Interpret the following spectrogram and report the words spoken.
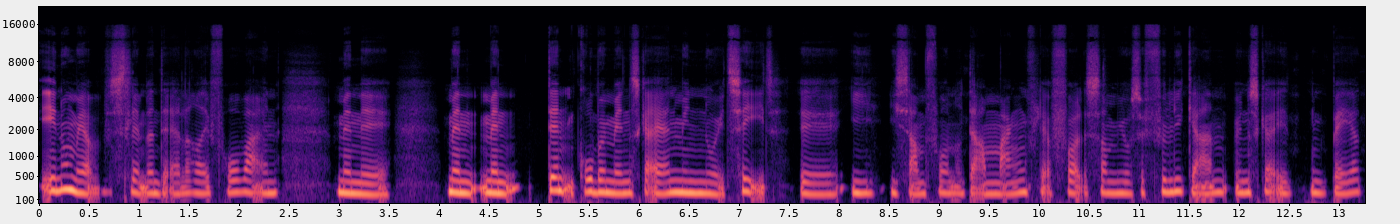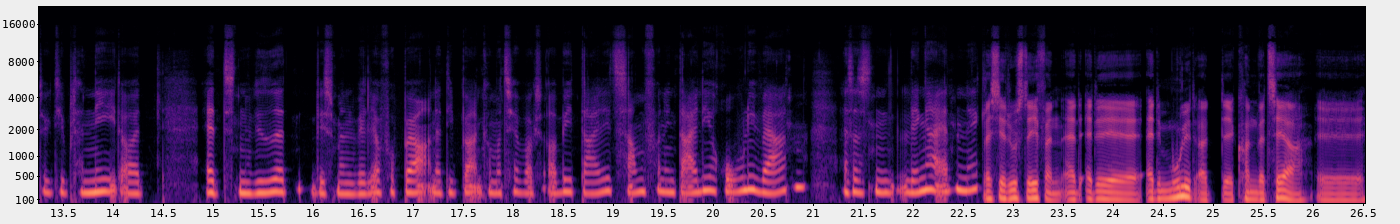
endnu mere slemt, end det allerede i forvejen. Men, øh, men, men den gruppe mennesker er en minoritet, øh, i, i samfundet. Der er mange flere folk, som jo selvfølgelig gerne ønsker et, en bæredygtig planet, og at, at sådan vide, at hvis man vælger at få børn, at de børn kommer til at vokse op i et dejligt samfund, en dejlig, rolig verden. Altså sådan længere er den ikke. Hvad siger du, Stefan? Er, er, det, er det muligt at uh, konvertere øh,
